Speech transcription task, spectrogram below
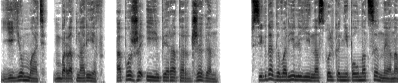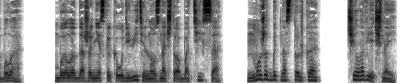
Ее мать, брат Нарев, а позже и император Джеган всегда говорили ей, насколько неполноценной она была. Было даже несколько удивительно узнать, что Аббатиса может быть настолько человечной.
